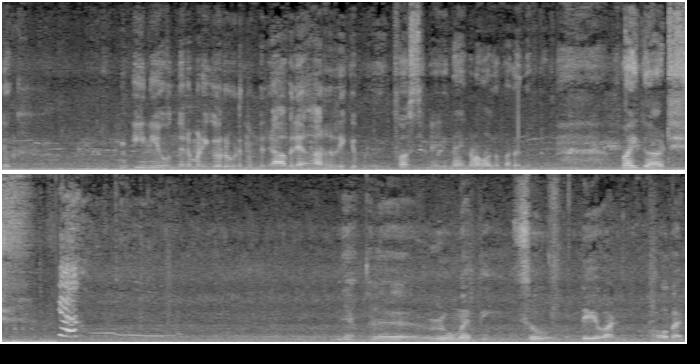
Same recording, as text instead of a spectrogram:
Look. ഇനി ഒന്നര മണിക്കൂർ വിടുന്നുണ്ട് രാവിലെ ആറരയ്ക്ക് ബ്രേക്ക്ഫാസ്റ്റിന് എഴുന്നേക്കണമെന്നൊക്കെ പറയുന്നുണ്ട് മൈ ഗാഡ് ഞങ്ങൾ റൂം എത്തി. സോ ഡേ വൺ ഓവർ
